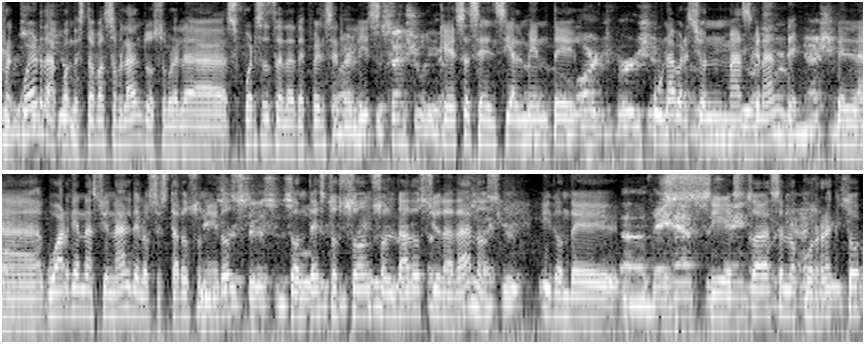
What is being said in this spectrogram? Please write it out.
recuerda cuando estabas hablando sobre las fuerzas de la defensa israelíes, que es esencialmente una versión más grande de la Guardia Nacional de los Estados Unidos, donde estos son soldados ciudadanos y donde si esto hace lo correcto,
